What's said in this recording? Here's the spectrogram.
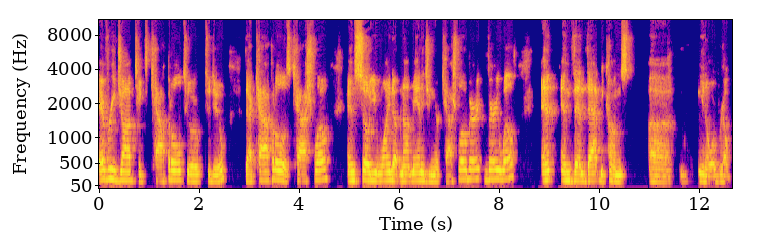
every job takes capital to to do. That capital is cash flow, and so you wind up not managing your cash flow very very well, and and then that becomes uh, you know a real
